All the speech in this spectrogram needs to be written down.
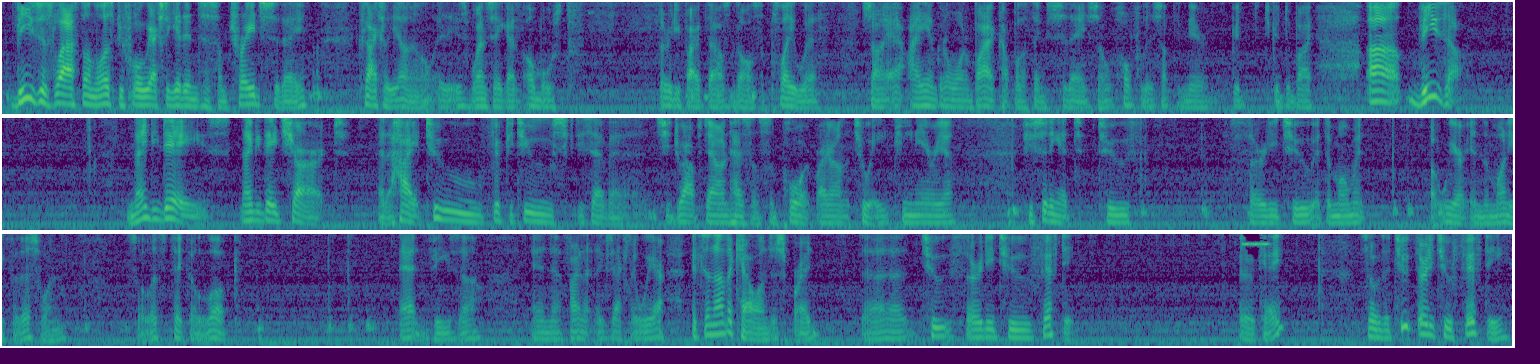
Visa's last on the list before we actually get into some trades today. Because actually, don't know, it is Wednesday. I Got almost $35,000 to play with. So I, I am going to want to buy a couple of things today. So hopefully there's something there good, good to buy. Uh, Visa, 90 days, 90 day chart at a high at 252.67. She drops down, has some support right around the 218 area. She's sitting at 232 at the moment, but we are in the money for this one. So let's take a look at Visa and uh, find out exactly where. It's another calendar spread, uh, 232.50. Okay, so the 232.50,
